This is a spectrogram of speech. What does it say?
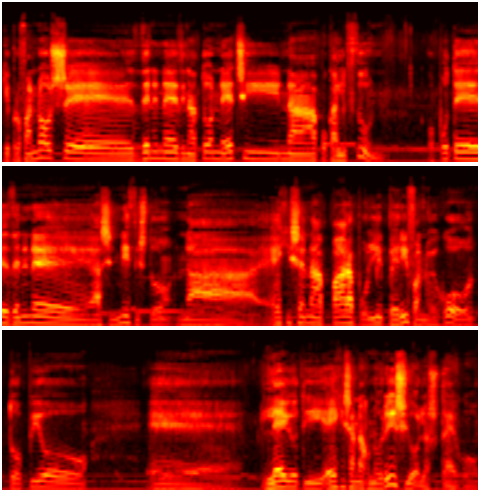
και προφανώς ε, δεν είναι δυνατόν έτσι να αποκαλυφθούν. Οπότε δεν είναι ασυνήθιστο να έχεις ένα πάρα πολύ περήφανο εγώ το οποίο ε, λέει ότι έχεις αναγνωρίσει όλα σου τα εγώ.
